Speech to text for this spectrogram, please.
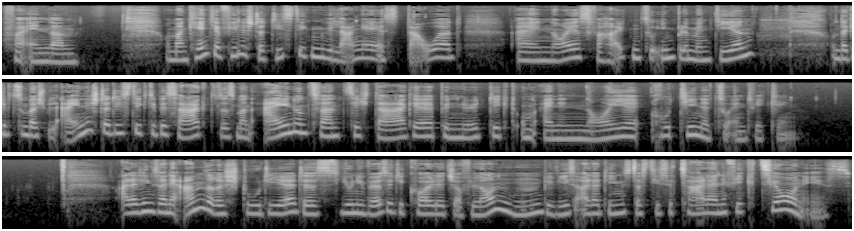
verändern. Und man kennt ja viele Statistiken, wie lange es dauert, ein neues Verhalten zu implementieren. Und da gibt es zum Beispiel eine Statistik, die besagt, dass man 21 Tage benötigt, um eine neue Routine zu entwickeln. Allerdings eine andere Studie des University College of London bewies allerdings, dass diese Zahl eine Fiktion ist.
